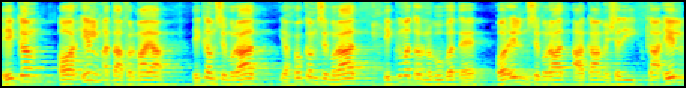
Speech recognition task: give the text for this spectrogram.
حکم اور علم عطا فرمایا۔ حکم سے مراد یا حکم سے مراد حکمت اور نبوت ہے اور علم سے مراد آکام شریک کا علم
